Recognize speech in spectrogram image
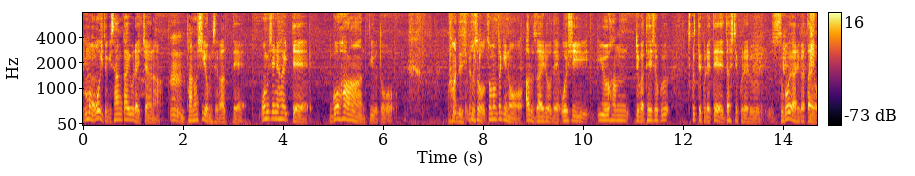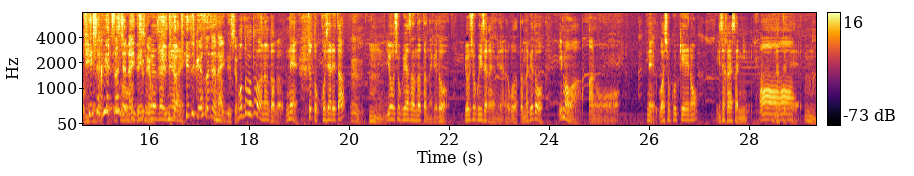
もう多い時3回ぐらい行っちゃうような、うん。楽しいお店があって、お店に入って、ご飯って言うと、ここできたねそう、その時のある材料で美味しい夕飯っていうか定食作ってくれて出してくれる、すごいありがたい お店定食屋さんじゃないんでしょ、定食屋さんじゃない。定食屋さんじゃないんでしょ。もともとはなんかね、ちょっとこじゃれたうん。うん、洋食屋さんだったんだけど、洋食居酒屋みたいなとこだったんだけど、今は、あのーね、和食系の居酒屋さんになってて、うん。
